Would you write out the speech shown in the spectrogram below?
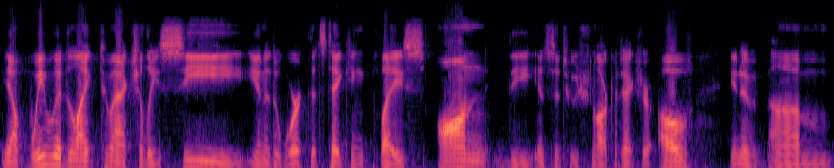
Yeah, we would like to actually see, you know, the work that's taking place on the institutional architecture of, you know, um,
